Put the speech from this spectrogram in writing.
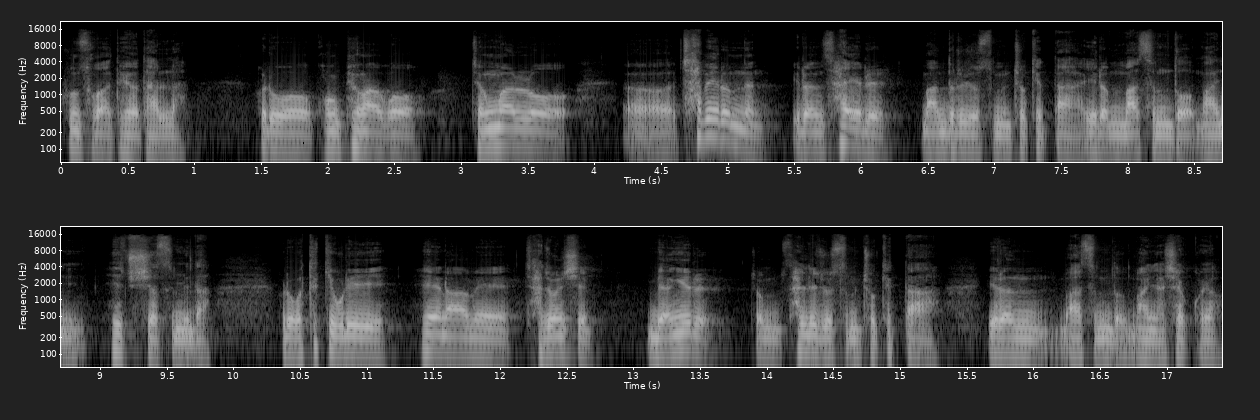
군수가 되어 달라. 그리고 공평하고 정말로 어, 차별 없는 이런 사회를 만들어줬으면 좋겠다. 이런 말씀도 많이 해주셨습니다. 그리고 특히 우리 해남의 자존심, 명예를 좀 살려줬으면 좋겠다. 이런 말씀도 많이 하셨고요.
